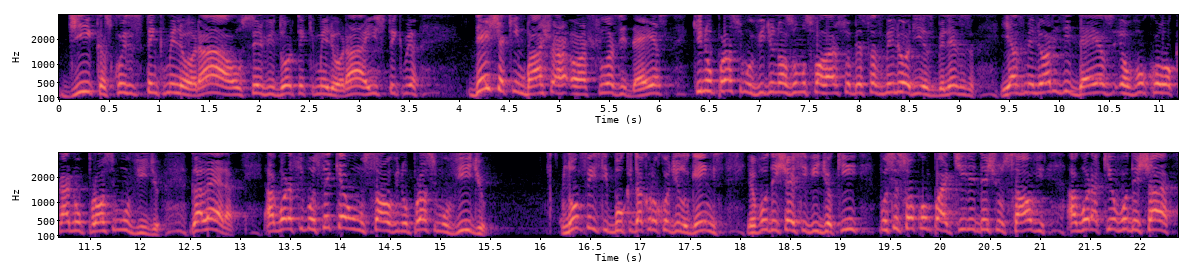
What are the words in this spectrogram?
dicas, coisas que tem que melhorar, o servidor tem que melhorar, isso tem que melhorar. Deixe aqui embaixo as suas ideias, que no próximo vídeo nós vamos falar sobre essas melhorias, beleza? E as melhores ideias eu vou colocar no próximo vídeo. Galera, agora se você quer um salve no próximo vídeo, no Facebook da Crocodilo Games, eu vou deixar esse vídeo aqui, você só compartilha e deixa o salve. Agora aqui eu vou deixar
